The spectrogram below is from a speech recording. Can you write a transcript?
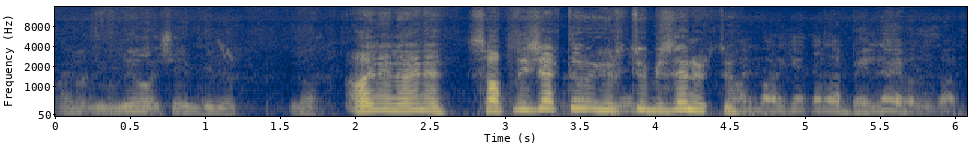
Hayvan ne o şey geliyor. Dur. Aynen aynen. Saplayacaktı ürktü bizden ürktü. Hal ve hareketlerden belli hayvanın zaten.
